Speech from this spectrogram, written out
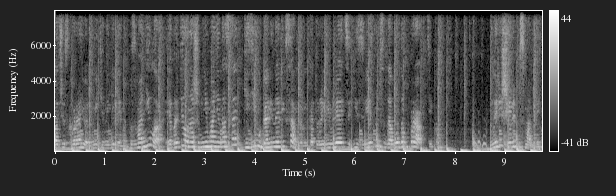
Калачевского района Митина Елена позвонила и обратила наше внимание на сайт Кизима Галины Александровны, которая является известным садоводом-практиком. Мы решили посмотреть.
